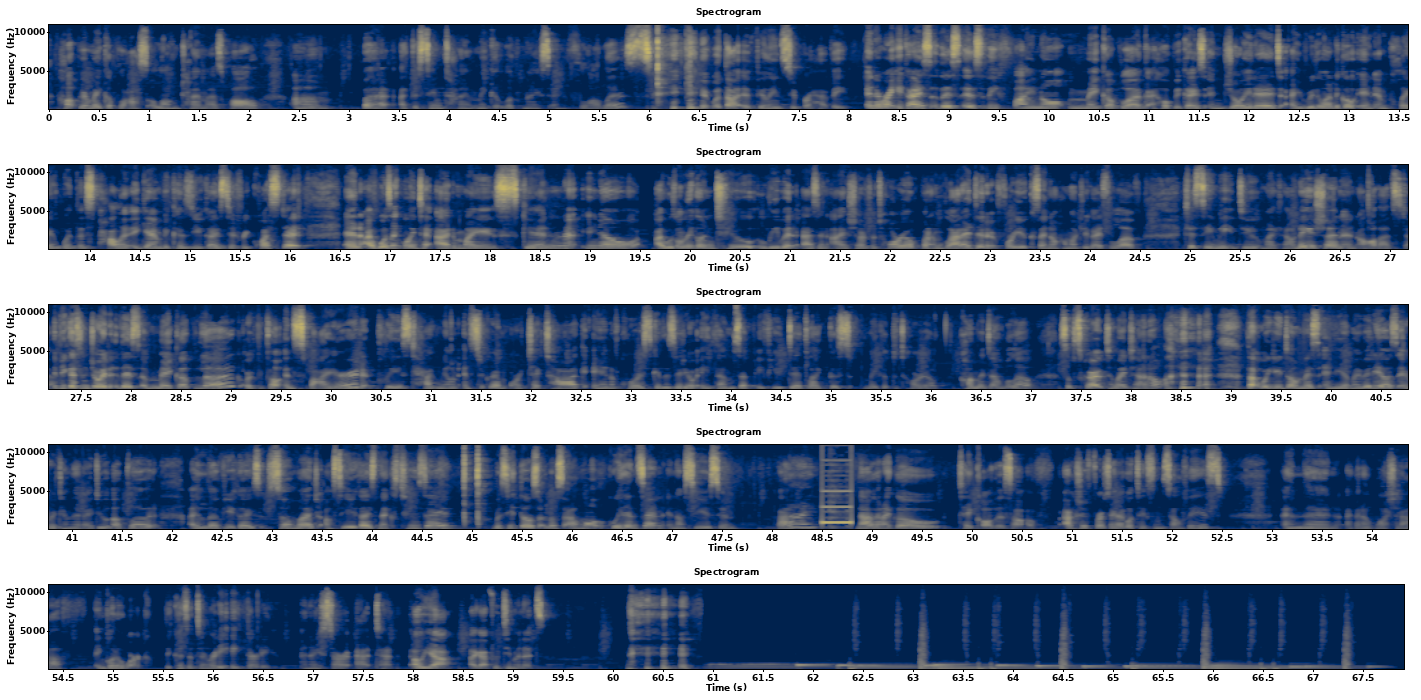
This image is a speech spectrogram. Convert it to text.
help your makeup last a long time as well. Um, but at the same time make it look nice and flawless without it feeling super heavy. And all right, you guys, this is the final makeup look. I hope you guys enjoyed it. I really wanted to go in and play with this palette again because you guys did request it. And I wasn't going to add my skin, you know, I was only going to leave it as an eyeshadow tutorial, but I'm glad I did it for you because I know how much you guys love to see me do my foundation and all that stuff. If you guys enjoyed this makeup look or if you felt inspired, please tag me on Instagram or TikTok. And of course, give this video a thumbs up if you did like this makeup tutorial. Comment down below, subscribe to my channel. that way you don't miss any of my videos every time that I do upload. I love you guys so much. I'll see you guys next Tuesday. Besitos, los amo, cuídense, and I'll see you soon. Bye. Now I'm gonna go take all this off. Actually, first I gotta go take some selfies and then I gotta wash it off and go to work because it's already 8.30 and I start at 10. Oh yeah, I got 15 minutes.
